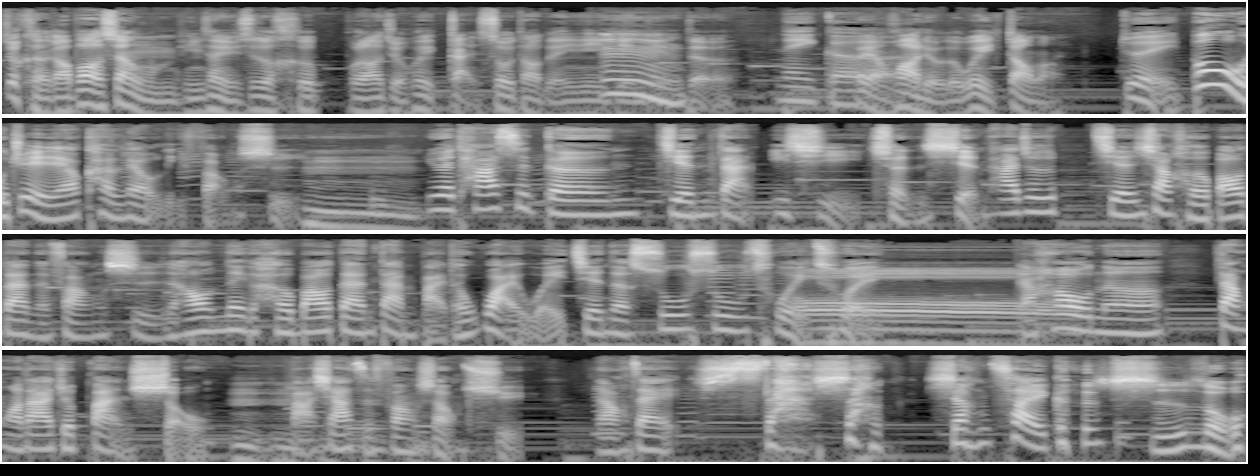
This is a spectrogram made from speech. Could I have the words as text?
就可能搞不好像我们平常有时候喝葡萄酒会感受到的一点点的那个二氧化硫的味道嘛。对，不过我觉得也要看料理方式，嗯，因为它是跟煎蛋一起呈现，它就是煎像荷包蛋的方式，然后那个荷包蛋蛋白的外围煎的酥酥脆脆，然后呢。蛋黄大概就半熟，嗯，把虾子放上去，然后再撒上香菜跟石螺。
